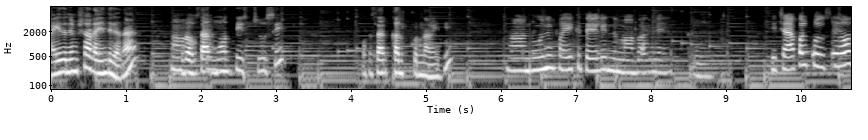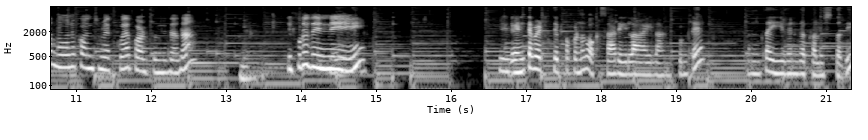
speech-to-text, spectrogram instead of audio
ఐదు నిమిషాలు అయింది కదా? ఇప్పుడు ఒకసారి. మూత తీసి చూసి ఒకసారి కలుపుకుందాం ఇది. ఆ, నూనె పైకి తేలింది మా బాగా ఈ చేపల పులుసులో నూనె కొంచెం ఎక్కువే పడుతుంది కదా? ఇప్పుడు దీన్ని గంట పెట్టి తిప్పకుండా ఒకసారి ఇలా ఇలా అనుకుంటే అంతా ఈవెన్గా కలుస్తుంది.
